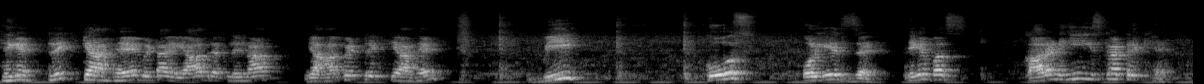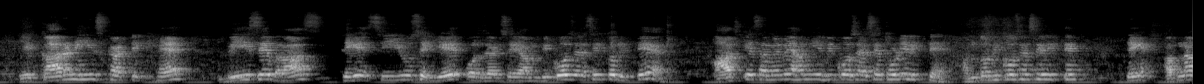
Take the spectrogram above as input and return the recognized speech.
ठीक है ट्रिक क्या है बेटा? याद रख लेना, यहाँ पे ट्रिक क्या है? बी कोस और ये जेड ठीक है, बस कारण ही इसका ट्रिक है। ये कारण ही इसका ट्रिक है। बी से ब्रास ठीक है सी यू से ये और जेड से हम बिकोस ऐसे ही तो लिखते हैं। आज के समय में हम ये बिकोस ऐसे थोड़ी लिखते हैं। हम तो बिकोस ऐसे लिखते हैं। ठीक है? अपना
